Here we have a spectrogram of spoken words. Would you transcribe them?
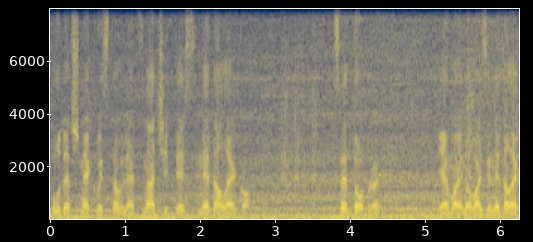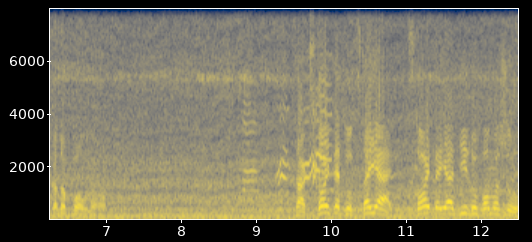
Буде шнек виставляти, значить десь недалеко. Це добре. Я маю на увазі недалеко до повного. Так, стойте тут, стоять! Стойте, я діду поможу.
